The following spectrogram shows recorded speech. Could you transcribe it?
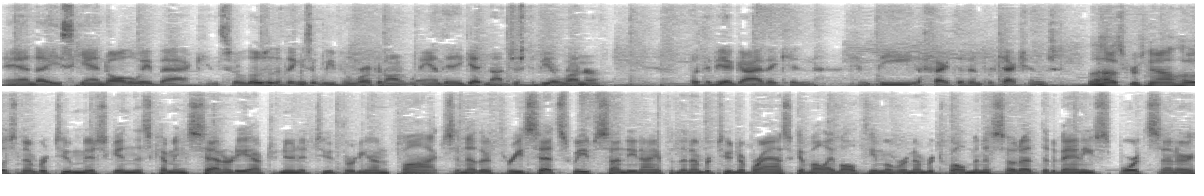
and uh, he scanned all the way back. And so those are the things that we've been working on, Anthony, to get not just to be a runner, but to be a guy that can, can be effective in protections. The Huskers now host number two Michigan this coming Saturday afternoon at 2.30 on Fox. Another three-set sweep Sunday night for the number two Nebraska volleyball team over number 12 Minnesota at the Devaney Sports Center.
